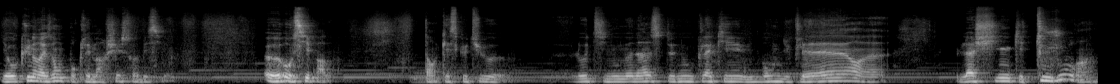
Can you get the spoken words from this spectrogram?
il n'y a aucune raison pour que les marchés soient baissiers. Euh, haussiers, pardon. Attends, qu'est-ce que tu veux? L'autre, il nous menace de nous claquer une bombe nucléaire. Euh, la Chine qui est toujours, hein,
